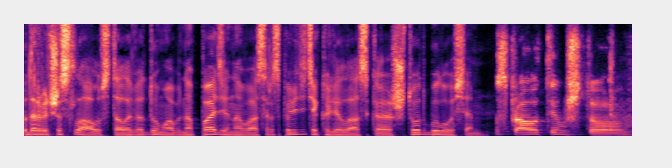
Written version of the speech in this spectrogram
Падар Вячеслаў стала вядома аб нападзе на вас. Распавядзіце калі ласка што адбылося? Справа тым что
